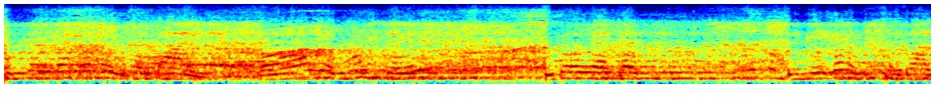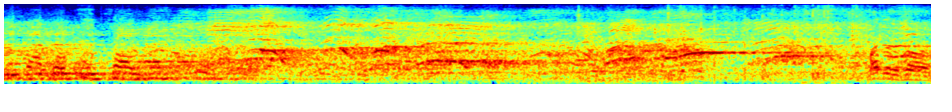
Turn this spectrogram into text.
chúng tôi đã có đủ trọng tài có đội ngũ y tế. Chúng tôi à, cần đề nghị các đồng chí trưởng đoàn chúng ta cần xuống sân bắt được rồi.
